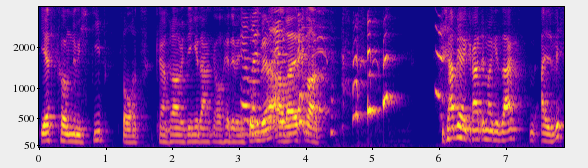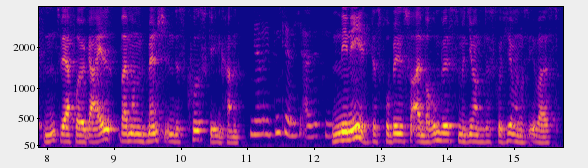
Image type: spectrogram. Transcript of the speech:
Jetzt kommen nämlich Deep Thoughts. Kein Plan, ob ich den Gedanken auch hätte, wenn ich Ja, dumm wäre, aber jetzt war. Ich habe ja gerade immer gesagt, allwissend wäre voll geil, weil man mit Menschen in Diskurs gehen kann. Ja, aber die sind ja nicht allwissend. Nee, nee, das Problem ist vor allem, warum willst du mit jemandem diskutieren, wenn du es eh weißt?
